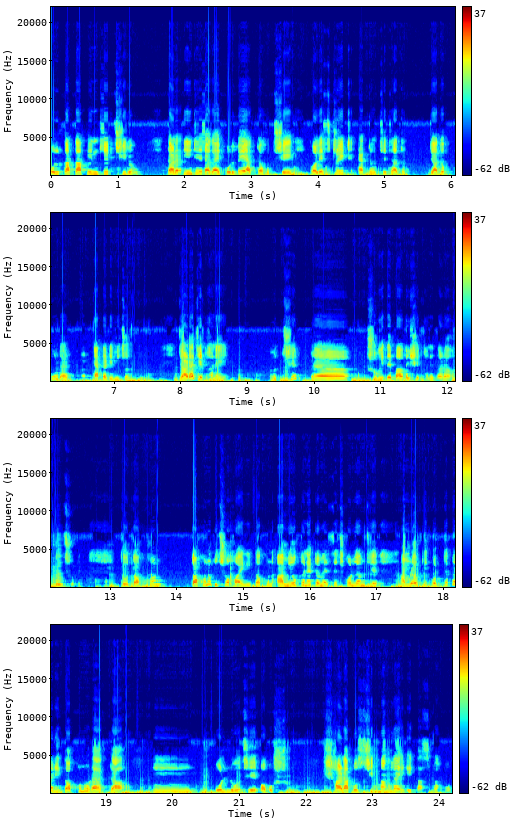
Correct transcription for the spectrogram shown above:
কলকাতা কেন্দ্রিক ছিল। তারা তিনটে জায়গায় করবে, একটা হচ্ছে কলেজ স্ট্রিট, একটা হচ্ছে যাদব যাদবপুর আর একাডেমি চত্বর। যারা যেখানে হচ্ছে সুবিধে পাবে, সেখানে তারা পৌঁছবে। তো তখন, তখনও কিছু হয়নি। তখন আমি ওখানে একটা মেসেজ করলাম যে, আমরাও কি করতে পারি? তখন ওরা একটা বলল যে, অবশ্যই। সারা পশ্চিমবাংলায় এই কাজটা হোক।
